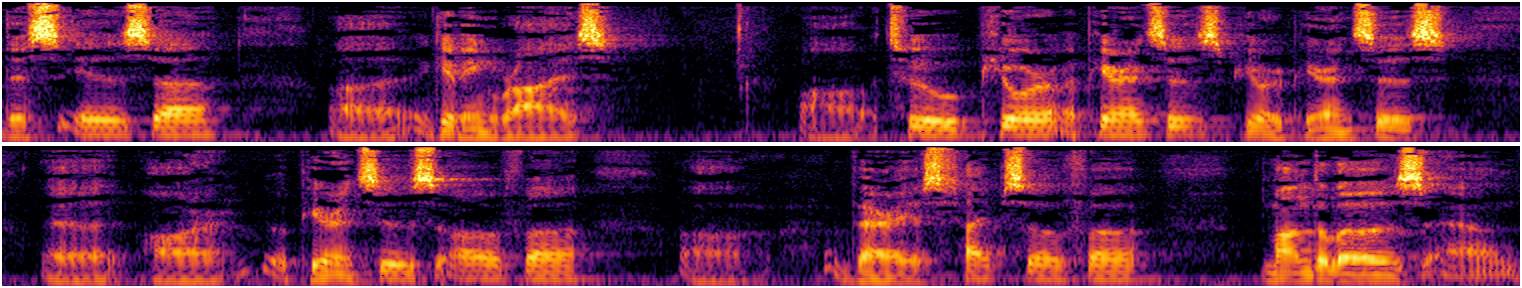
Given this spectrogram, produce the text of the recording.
this is giving rise to pure appearances. Pure appearances uh, are appearances of uh, uh, various types of mandalas and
